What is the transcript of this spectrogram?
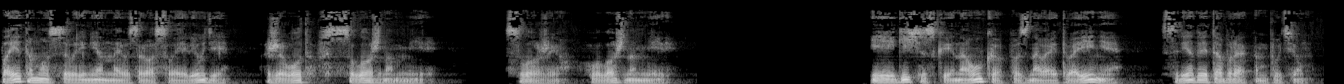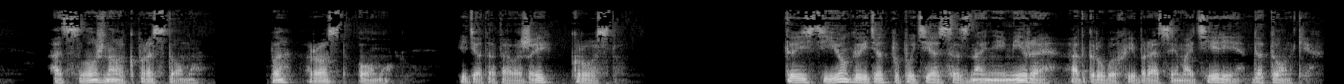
Поэтому современные взрослые люди живут в сложном мире, с ложью, в ложном мире. Иегическая наука, познавая творение, следует обратным путем – от сложного к простому. П – рост ому. Идет от алжи к росту. То есть йога идет по пути осознания мира от грубых вибраций материи до тонких,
